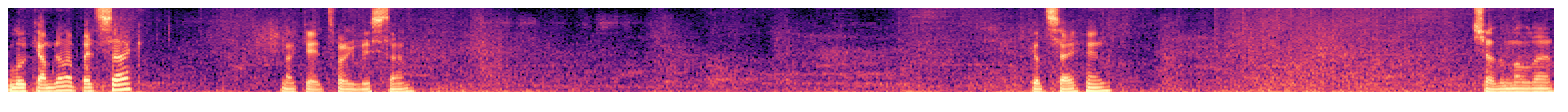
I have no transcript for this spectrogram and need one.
Look, I'm gonna pet sack. Okay, it's working this time. Got siphon. Show them all that.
